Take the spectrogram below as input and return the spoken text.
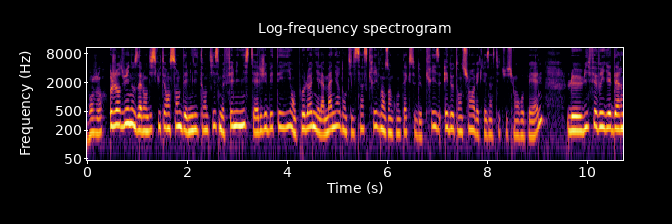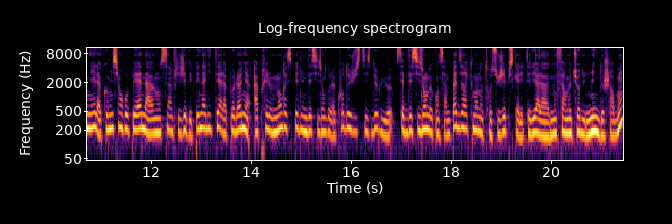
Bonjour. Aujourd'hui, nous allons discuter ensemble des militantismes féministes et LGBTI en Pologne et la manière dont ils s'inscrivent dans un contexte de crise et de tension avec les institutions européennes. Le 8 février dernier, la Commission européenne a annoncé infliger des pénalités à la Pologne après le non-respect d'une décision de la Cour de justice de l'UE. Cette décision ne concerne pas directement notre sujet puisqu'elle était liée à la non-fermeture d'une mine de charbon,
